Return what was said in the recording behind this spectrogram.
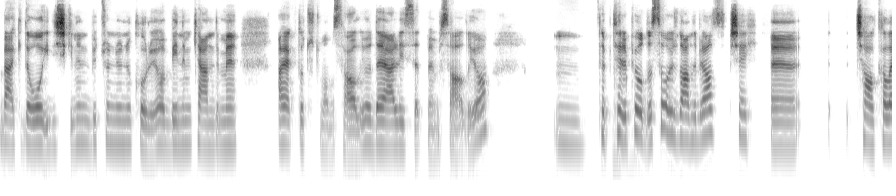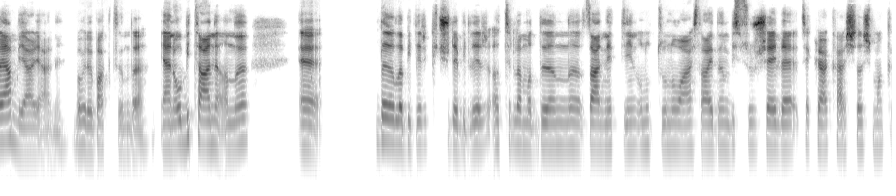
belki de o ilişkinin bütünlüğünü koruyor. Benim kendimi ayakta tutmamı sağlıyor, değerli hissetmemi sağlıyor. Tabii terapi odası o yüzden de biraz şey e, çalkalayan bir yer yani böyle baktığında. Yani o bir tane anı e, dağılabilir, küçülebilir, hatırlamadığını zannettiğin, unuttuğunu varsaydığın bir sürü şeyle tekrar karşılaşmak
